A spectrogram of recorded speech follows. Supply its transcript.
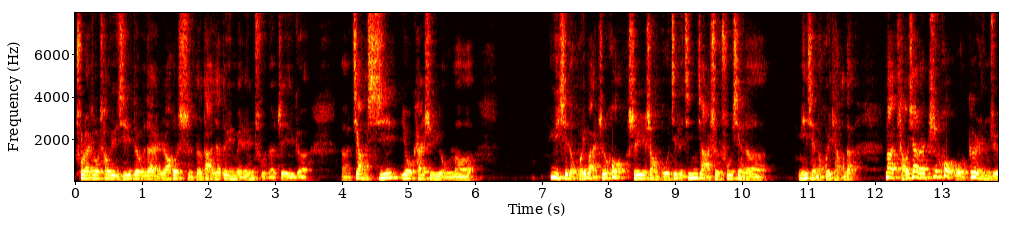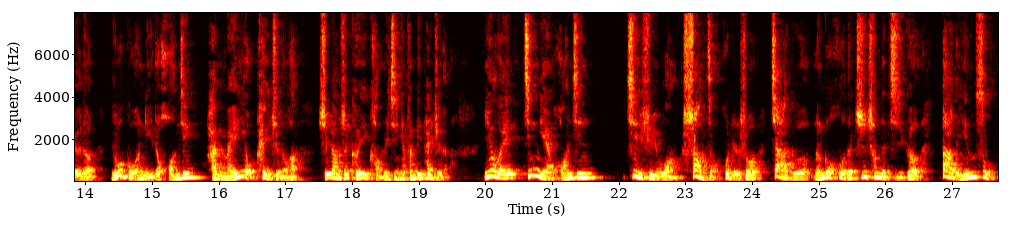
出来之后超预期，对不对？然后使得大家对于美联储的这一个呃降息又开始有了预期的回摆之后，实际上国际的金价是出现了明显的回调的。那调下来之后，我个人觉得，如果你的黄金还没有配置的话，实际上是可以考虑进行分批配置的。因为今年黄金继续往上走，或者说价格能够获得支撑的几个大的因素，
